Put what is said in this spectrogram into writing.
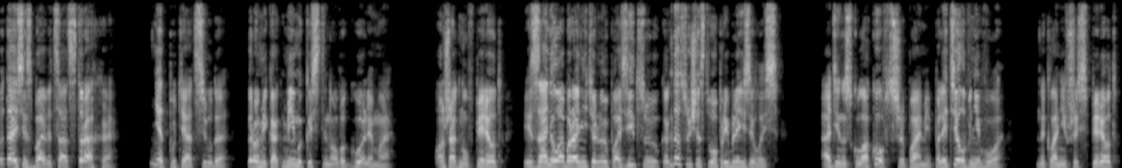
пытаясь избавиться от страха. Нет пути отсюда, кроме как мимо костяного голема. Он шагнул вперед и занял оборонительную позицию, когда существо приблизилось. Один из кулаков с шипами полетел в него. Наклонившись вперед,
